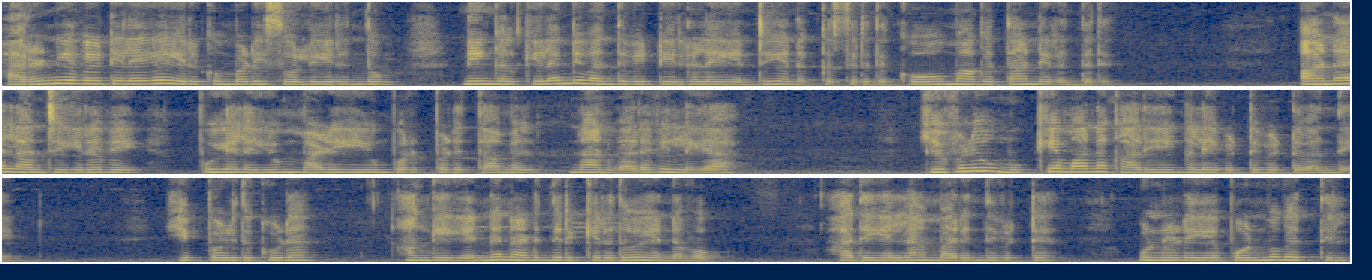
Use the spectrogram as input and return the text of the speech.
அரண்ய வீட்டிலேயே இருக்கும்படி சொல்லியிருந்தும் நீங்கள் கிளம்பி வந்துவிட்டீர்களே என்று எனக்கு சிறிது கோபமாகத்தான் இருந்தது. ஆனால் அன்று இரவே புயலையும் மழையையும் பொருட்படுத்தாமல் நான் வரவில்லையா? எவ்வளோ முக்கியமான காரியங்களை விட்டுவிட்டு வந்தேன். இப்பொழுது கூட அங்கே என்ன நடந்திருக்கிறதோ என்னவோ அதையெல்லாம் மறந்துவிட்டு உன்னுடைய பொன்முகத்தில்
